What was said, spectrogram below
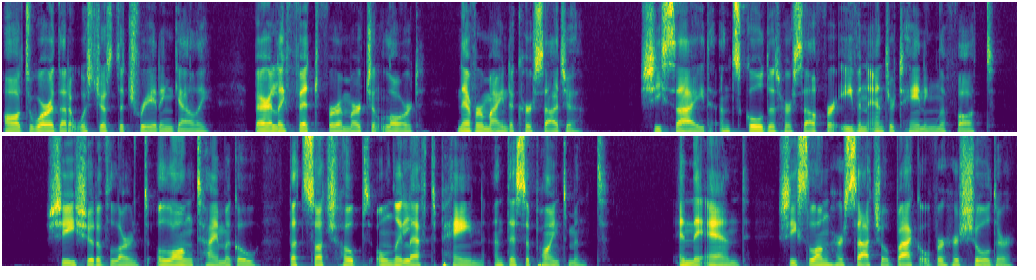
Odds were that it was just a trading galley, barely fit for a merchant lord, never mind a Kursaja. She sighed and scolded herself for even entertaining the thought. She should have learnt a long time ago that such hopes only left pain and disappointment. In the end, she slung her satchel back over her shoulder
